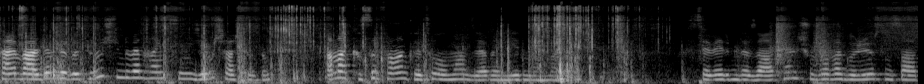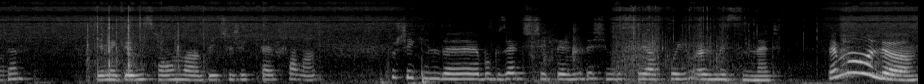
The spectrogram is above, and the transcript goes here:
Kayınvalidem de götürmüş. Şimdi ben hangisini yiyeceğimi şaşırdım. Ama kısır falan kötü olmaz ya. Ben yerim onları. Severim de zaten. Şurada da görüyorsunuz zaten. Yemeklerimiz falan vardı. içecekler falan. Bu şekilde bu güzel çiçeklerimi de şimdi suya koyayım ölmesinler. Değil mi oğlum?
